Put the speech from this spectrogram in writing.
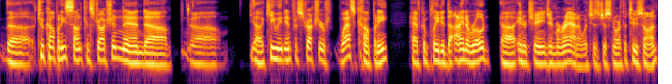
the two companies, Sundt Construction and uh, uh, Kiewit Infrastructure West Company, have completed the Ina Road uh, interchange in Marana, which is just north of Tucson.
